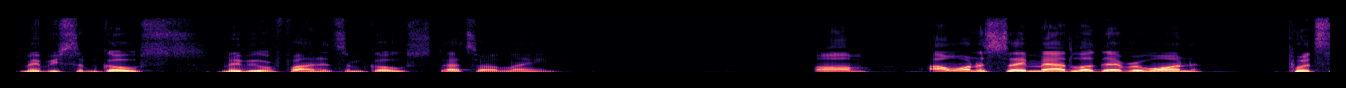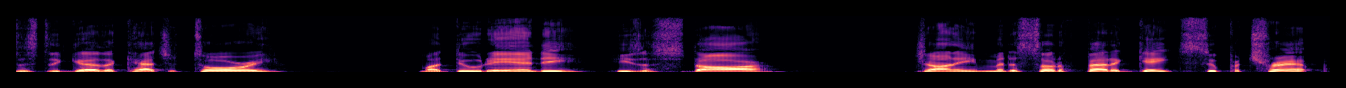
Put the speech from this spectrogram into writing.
Maybe some ghosts. Maybe we're finding some ghosts. That's our lane. Um, I want to say mad love to everyone puts this together. catch a Cacciatore, my dude Andy, he's a star. Johnny Minnesota Fatigate, Super Tramp,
